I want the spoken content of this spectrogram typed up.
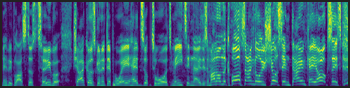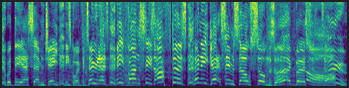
Maybe Blaz does too, but Shaiiko's going to dip away, heads up towards meeting now. There's a man on the close angle who shuts him down, Chaoxys, with the SMG. He's going for two, Des. He fancies afters, and he gets himself some. Five versus Aw. two.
